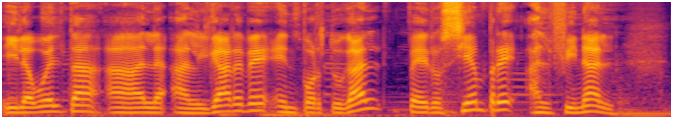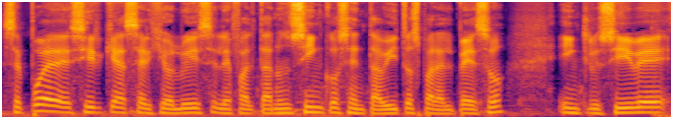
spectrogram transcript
y la vuelta al Algarve en Portugal, pero siempre al final se puede decir que a Sergio Luis le faltaron 5 centavitos para el peso. Inclusive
